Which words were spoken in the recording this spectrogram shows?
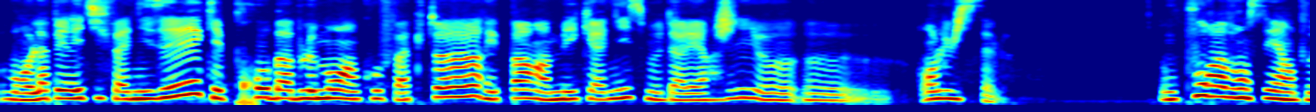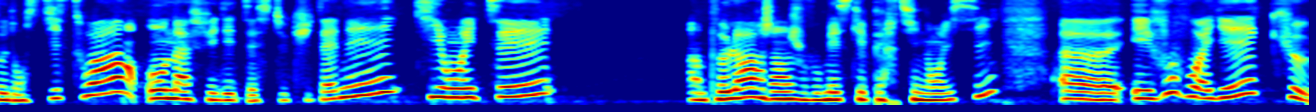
bon, l'apéritif anisé, qui est probablement un cofacteur et pas un mécanisme d'allergie euh, euh, en lui seul. Donc pour avancer un peu dans cette histoire, on a fait des tests cutanés qui ont été un peu large, hein, je vous mets ce qui est pertinent ici. Euh, et vous voyez que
